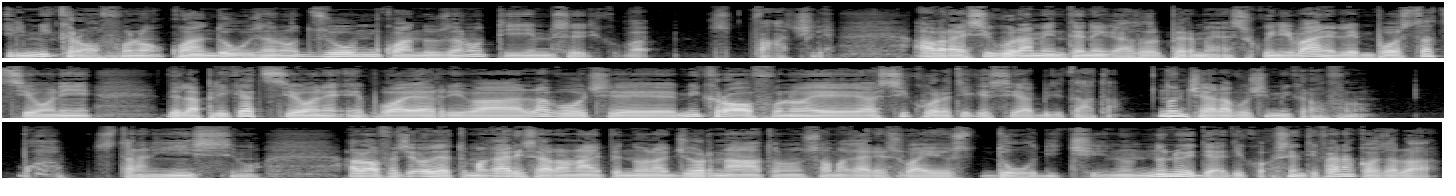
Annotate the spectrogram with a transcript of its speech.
il microfono quando usano Zoom quando usano Teams dico va, facile avrai sicuramente negato il permesso. Quindi vai nelle impostazioni dell'applicazione e poi arriva la voce microfono e assicurati che sia abilitata. Non c'è la voce microfono boh, stranissimo. Allora face- ho detto, magari sarà un iPad non aggiornato, non so, magari su iOS 12, non, non ho idea. Dico, senti, fai una cosa, allora,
